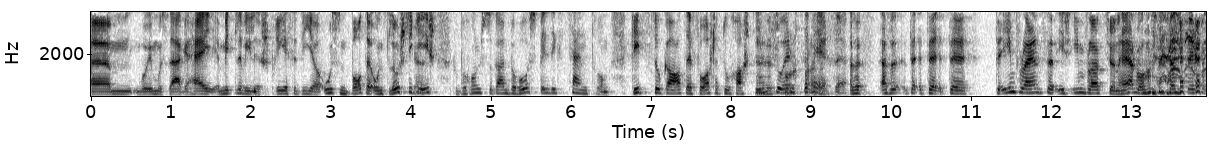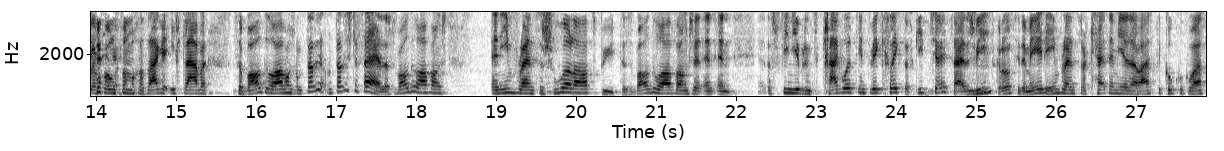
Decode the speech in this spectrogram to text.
ähm, wo ich muss sagen, hey, mittlerweile sprießen die ja aus dem Boden und das Lustige ja. ist, du bekommst sogar im Berufsbildungszentrum, gibt es sogar den Vorschlag, du kannst Influencer ja, werden. Also, also, also der, der, der Influencer ist inflationär geworden. Das ist sicher ein Punkt, wo man kann sagen ich glaube, sobald du anfängst, und das ist, und das ist der Fehler, sobald du anfängst, einen Influencer Schuhe anzubieten, sobald du anfängst, ein, ein, ein, das finde ich übrigens keine gute Entwicklung, das gibt es ja jetzt in der mhm. Schweiz, gross in den Medien, Influencer Academy, da weiss der Kuckuck was,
